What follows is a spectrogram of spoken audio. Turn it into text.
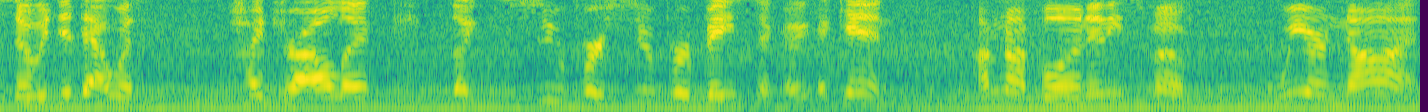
So we did that with hydraulic, like super, super basic. Again, I'm not blowing any smoke. We are not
